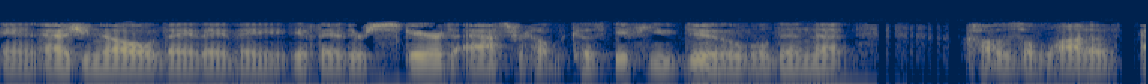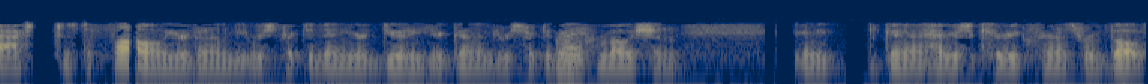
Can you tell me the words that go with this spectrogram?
And as you know, they, they, they, if they, they're scared to ask for help because if you do, well, then that causes a lot of actions to follow. You're going to be restricted in your duty. You're going to be restricted right. in promotion. You're going to be going to have your security clearance revoked.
